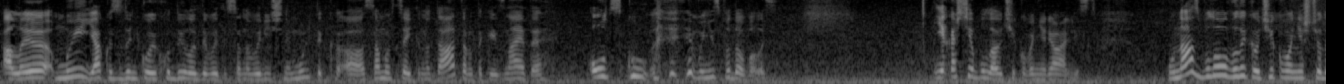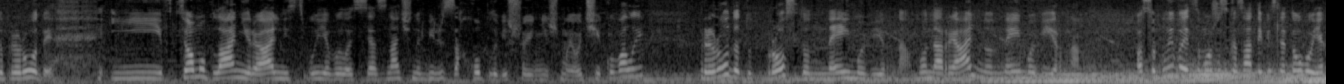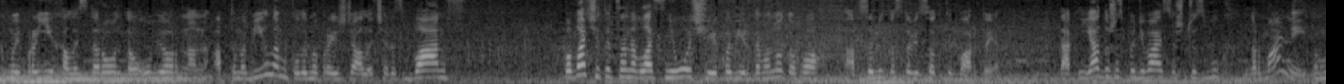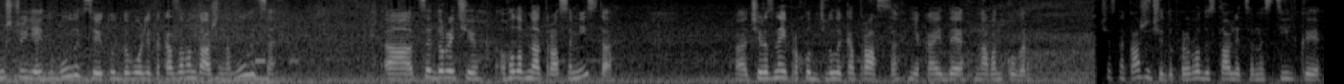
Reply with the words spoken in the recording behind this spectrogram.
Але ми якось з донькою ходили дивитися новорічний мультик а, саме в цей кінотеатр, такий, знаєте, old school. Мені сподобалось. Яка ще була очікування реальність? У нас було велике очікування щодо природи, і в цьому плані реальність виявилася значно більш захопливішою, ніж ми очікували. Природа тут просто неймовірна. Вона реально неймовірна. Особливо я це можу сказати після того, як ми проїхали з Торонто у Вьорнан автомобілем, коли ми проїжджали через Банф. Побачити це на власні очі, повірте, воно того абсолютно 100% вартує. Так, я дуже сподіваюся, що звук нормальний, тому що я йду вулицею, тут доволі така завантажена вулиця. Це, до речі, головна траса міста. Через неї проходить велика траса, яка йде на Ванкувер. Чесно кажучи, до природи ставляться настільки,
